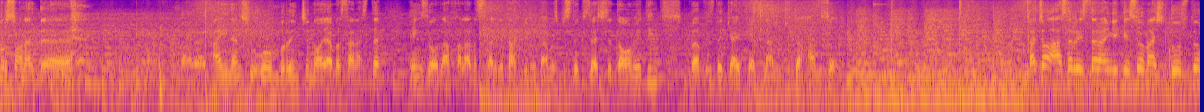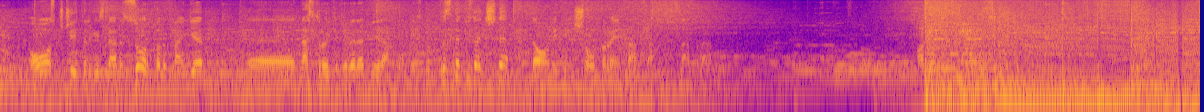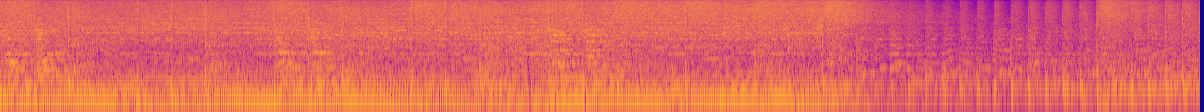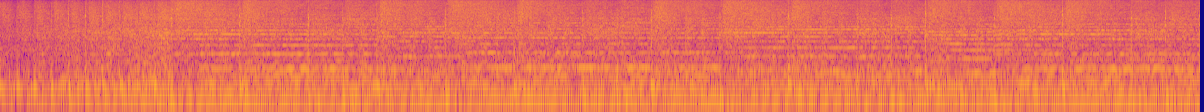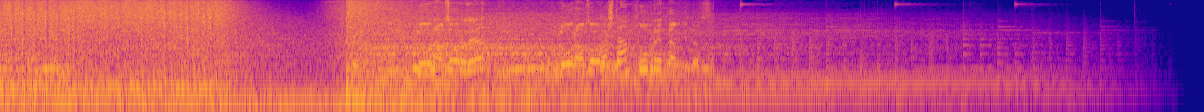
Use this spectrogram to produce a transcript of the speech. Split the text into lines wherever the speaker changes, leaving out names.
noyabr sanada aynan shu 11 noyabr sanasida eng zo'r lavhalarni sizlarga taqdim etamiz. Bizni kuzatishda davom eting va bizda kayfiyatlar juda ham zo'r. Qachon asr restoraniga kelsa mana shu do'stim ovoz kuchaytirgichlarni zo'r qilib menga e, nastroyka qilib beradi ming rahmat do'stim. Bizni kuzatishda davom eting show brend sizlar bilan. Bozorga.
Boshdan?
Sho'breddan ketasiz.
